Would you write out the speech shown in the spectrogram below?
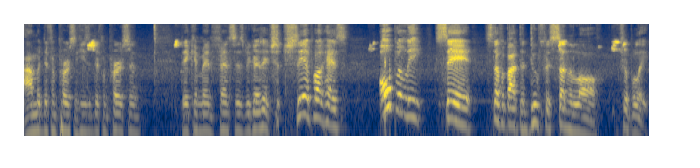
I'm a different person. He's a different person. They can mend fences because hey, CM Punk has openly said stuff about the doofus son-in-law Triple H.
